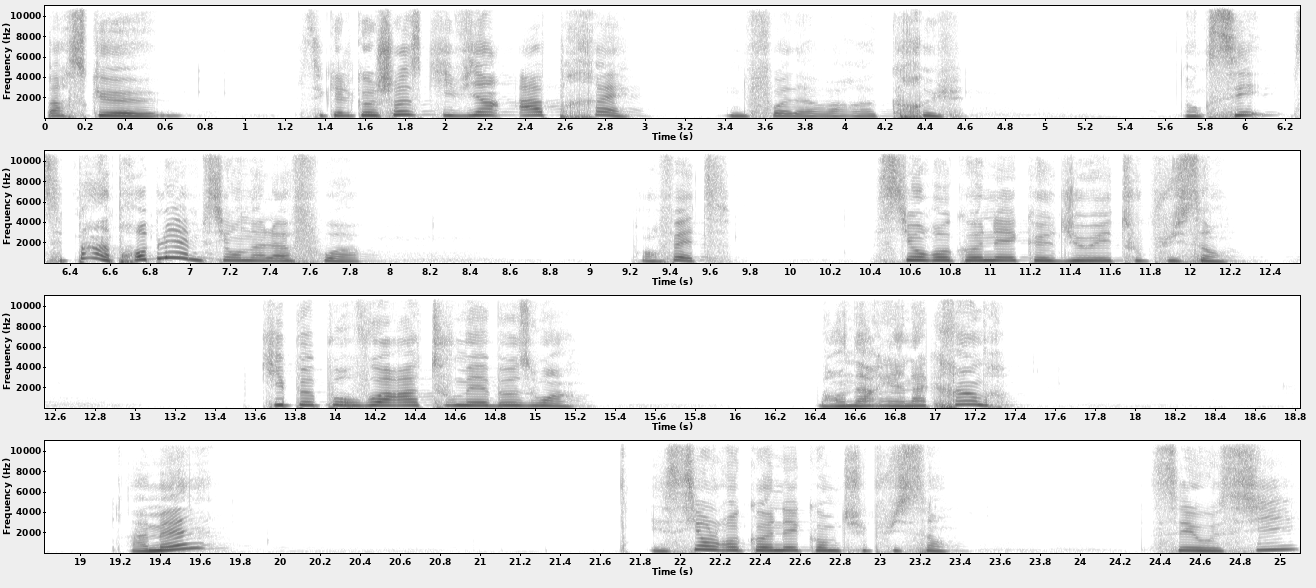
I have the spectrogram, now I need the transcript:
Parce que c'est quelque chose qui vient après, une fois d'avoir euh, cru. Donc ce n'est pas un problème si on a la foi. En fait, si on reconnaît que Dieu est tout-puissant, qui peut pourvoir à tous mes besoins, ben, on n'a rien à craindre. Amen? Et si on le reconnaît comme tout-puissant, c'est aussi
